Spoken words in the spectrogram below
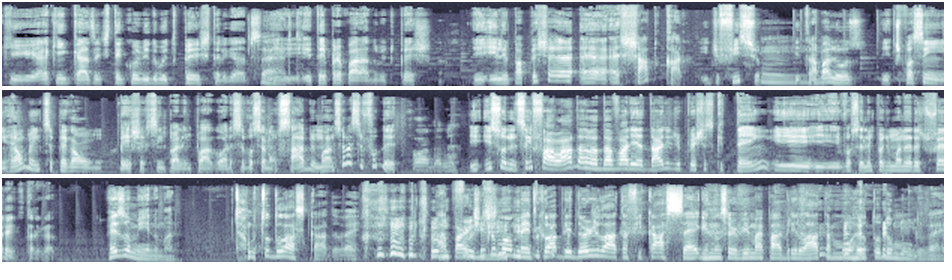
Que aqui em casa a gente tem comido muito peixe, tá ligado? Certo. E, e tem preparado muito peixe. E, e limpar peixe é, é, é chato, cara. E difícil. Hum. E trabalhoso. E tipo assim, realmente você pegar um peixe assim pra limpar agora, se você não sabe, mano, você vai se fuder. Foda, né? E isso sem falar da, da variedade de peixes que tem e, e você limpa de maneira diferente, tá ligado? Resumindo, mano. Tamo tudo lascado, velho. A partir do Fudido. momento que o abridor de lata ficar cego e não servir mais pra abrir lata, morreu todo mundo, velho.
